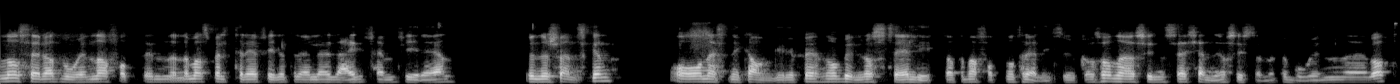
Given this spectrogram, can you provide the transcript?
Nå ser du at Bohinen har fått inn De har spilt 3-4-3 eller rein 5-4-1 under svensken og nesten ikke angriper. Nå begynner det å se litt at de har fått noen treningsuker og sånn. Jeg synes jeg kjenner jo systemet til Bohin godt.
